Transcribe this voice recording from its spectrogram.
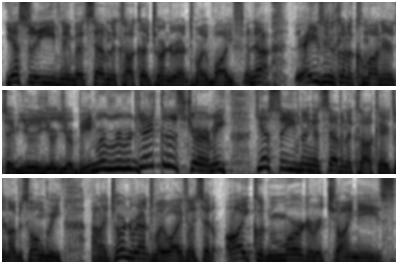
yesterday evening, about seven o'clock, I turned around to my wife, and uh, Adrian's going to come on here and say, you, you're, "You're being ridiculous, Jeremy." Yesterday evening at seven o'clock, Adrian, I was hungry, and I turned around to my wife and I said, "I could murder a Chinese."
